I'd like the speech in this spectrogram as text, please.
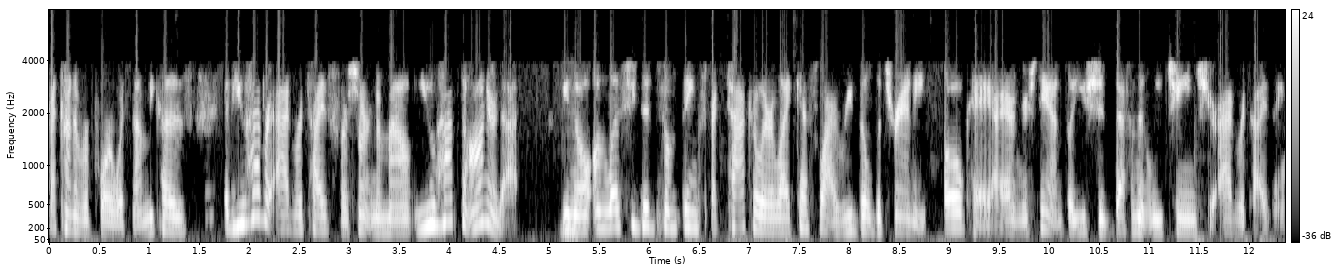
that kind of rapport with them. Because if you have it advertised for a certain amount, you have to honor that. You know, unless you did something spectacular, like guess what, I rebuild the tranny. Okay, I understand, but you should definitely change your advertising.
